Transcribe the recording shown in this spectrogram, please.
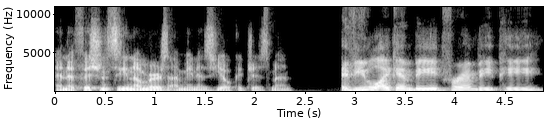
and efficiency numbers. I mean, is Jokic's man. If you like Embiid for MVP,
